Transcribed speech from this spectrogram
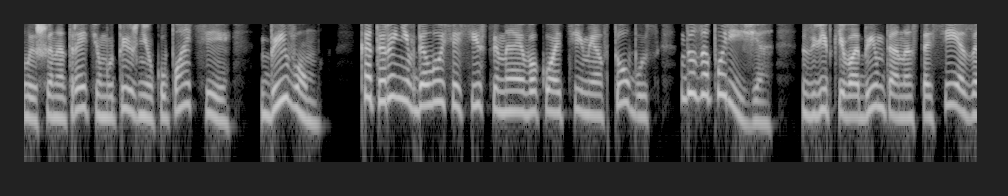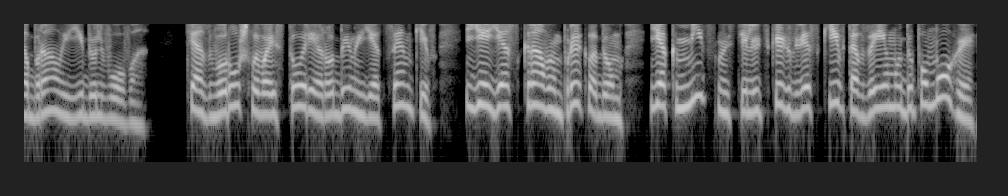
Лише на третьому тижні окупації дивом Катерині вдалося сісти на евакуаційний автобус до Запоріжжя, звідки Вадим та Анастасія забрали її до Львова. Ця зворушлива історія родини Яценків є яскравим прикладом як міцності людських зв'язків та взаємодопомоги,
